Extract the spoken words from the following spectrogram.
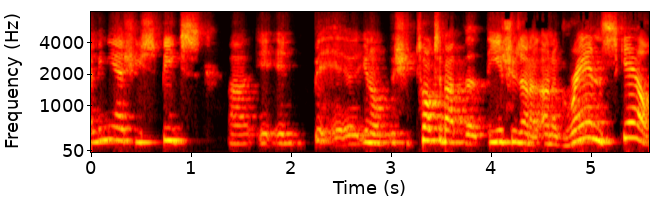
I mean, yeah, she speaks uh, in, in, you know, she talks about the, the issues on a, on a grand scale.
